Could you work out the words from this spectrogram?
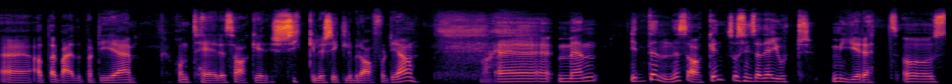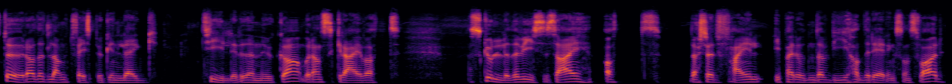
at Arbeiderpartiet håndterer saker skikkelig, skikkelig bra for tida. Eh, men i denne saken så syns jeg de har gjort mye rett. Og Støre hadde et langt Facebook-innlegg tidligere denne uka hvor han skrev at skulle det vise seg at det har skjedd feil i perioden da vi hadde regjeringsansvar,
